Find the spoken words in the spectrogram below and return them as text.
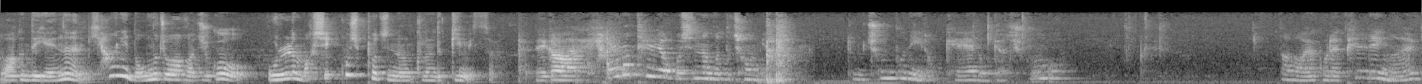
와 근데 얘는 향이 너무 좋아가지고 얼른 막 씻고 싶어지는 그런 느낌이 있어요. 내가 향 맡으려고 씻는 것도 처음이야. 좀 충분히 이렇게 녹여주고 그다음 얼굴에 필링을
